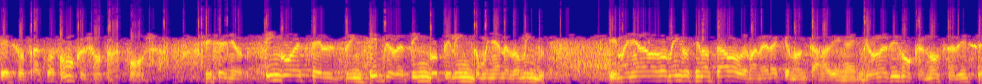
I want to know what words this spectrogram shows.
es otra cosa. ¿Cómo que es otra cosa? Sí, señor. Tingo es el principio de tingo, tilingo, mañana es domingo. Y mañana no domingo, sino sábado, de manera que no encaja bien ahí. Yo le digo que no se dice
